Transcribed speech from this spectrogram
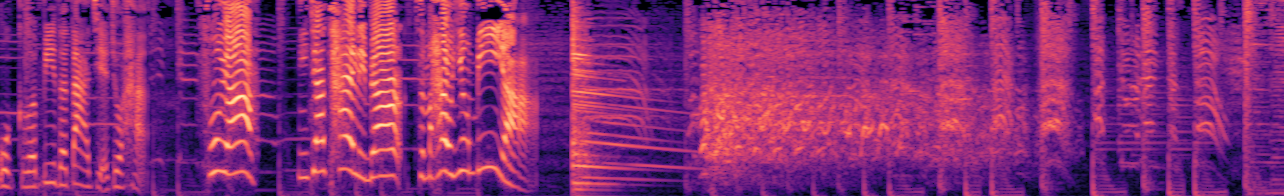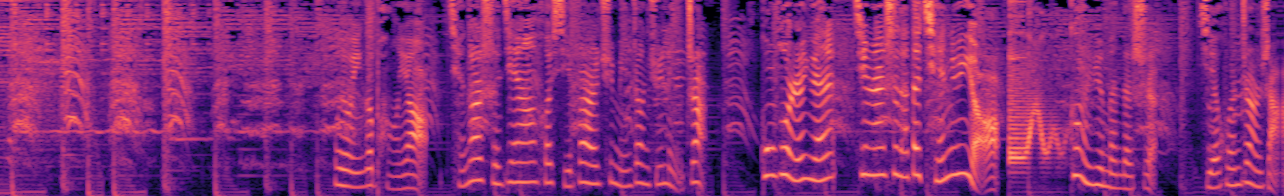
我隔壁的大姐就喊：“服务员，你家菜里边怎么还有硬币呀？”我有一个朋友，前段时间和媳妇儿去民政局领证，工作人员竟然是他的前女友。更郁闷的是，结婚证上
